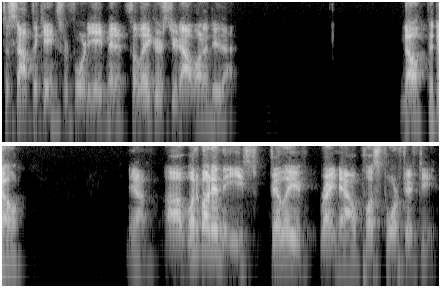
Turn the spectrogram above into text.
to stop the Kings for 48 minutes. The Lakers do not want to do that. No, they don't. Yeah. Uh, what about in the East? Philly right now plus 450.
